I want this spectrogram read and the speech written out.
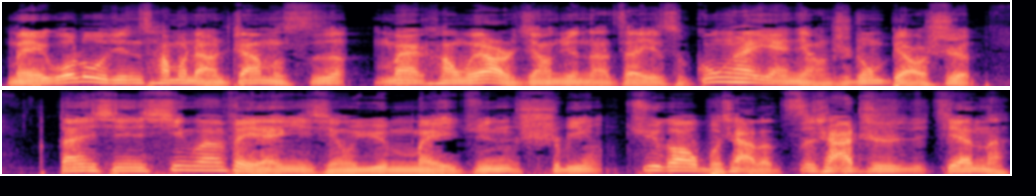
美国陆军参谋长詹姆斯·麦康维尔将军呢，在一次公开演讲之中表示，担心新冠肺炎疫情与美军士兵居高不下的自杀之间呢，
